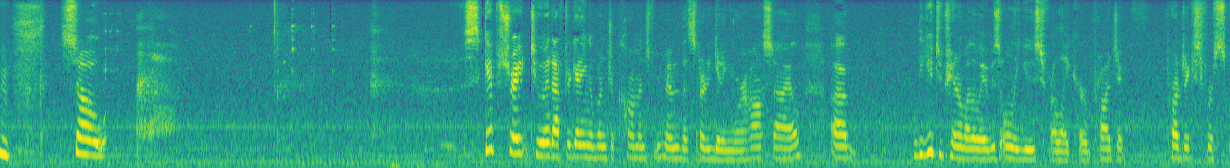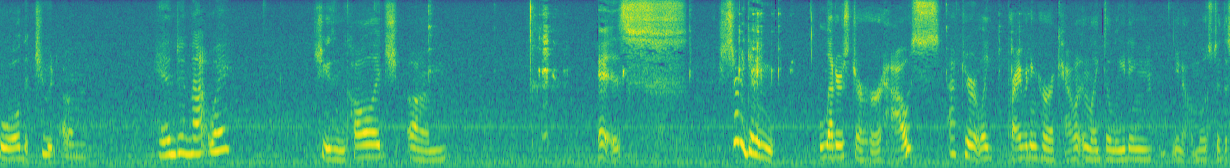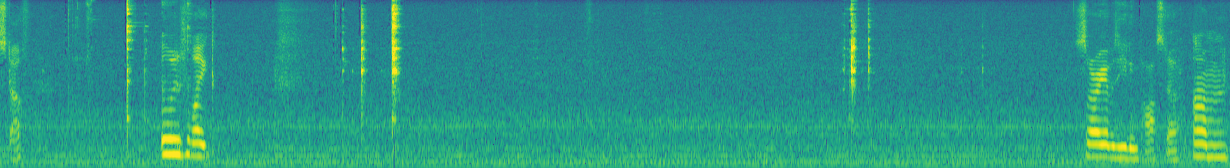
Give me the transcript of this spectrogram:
Um, so skip straight to it after getting a bunch of comments from him that started getting more hostile. Um, the YouTube channel, by the way, was only used for like her project projects for school that she would um, hand in that way. She's in college. Um, it's she started getting letters to her house after like privating her account and like deleting, you know, most of the stuff. It was like Sorry, I was eating pasta. Um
